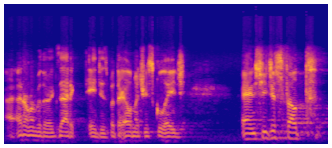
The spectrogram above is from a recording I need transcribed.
I don't remember their exact ages, but they're elementary school age. And she just felt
